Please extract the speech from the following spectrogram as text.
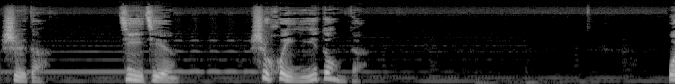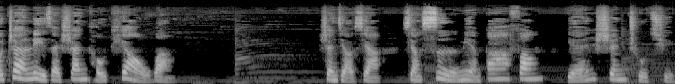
是的，寂静是会移动的。我站立在山头眺望。山脚下向四面八方延伸出去，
